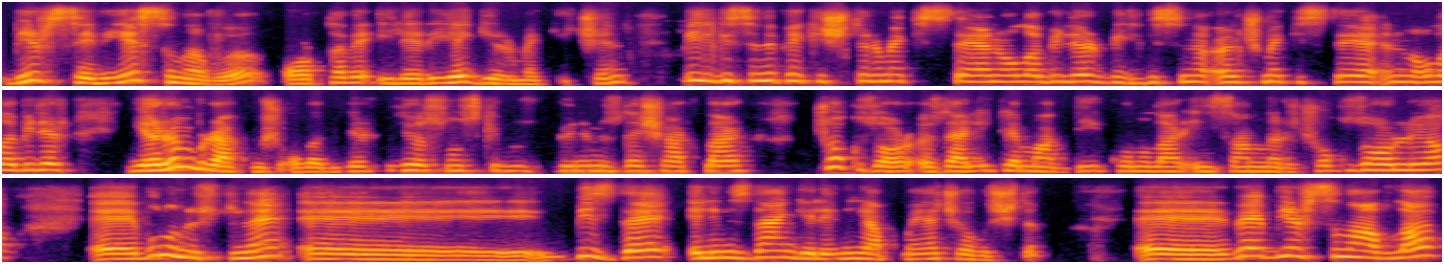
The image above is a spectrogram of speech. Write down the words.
bir seviye sınavı orta ve ileriye girmek için bilgisini pekiştirmek isteyen olabilir, bilgisini ölçmek isteyen olabilir, yarım bırakmış olabilir. Biliyorsunuz ki bu günümüzde şartlar çok zor, özellikle maddi konular insanları çok zorluyor. Eee, bunun üstüne eee, biz de elimizden geleni yapmaya çalıştık. Eee, ve bir sınavla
